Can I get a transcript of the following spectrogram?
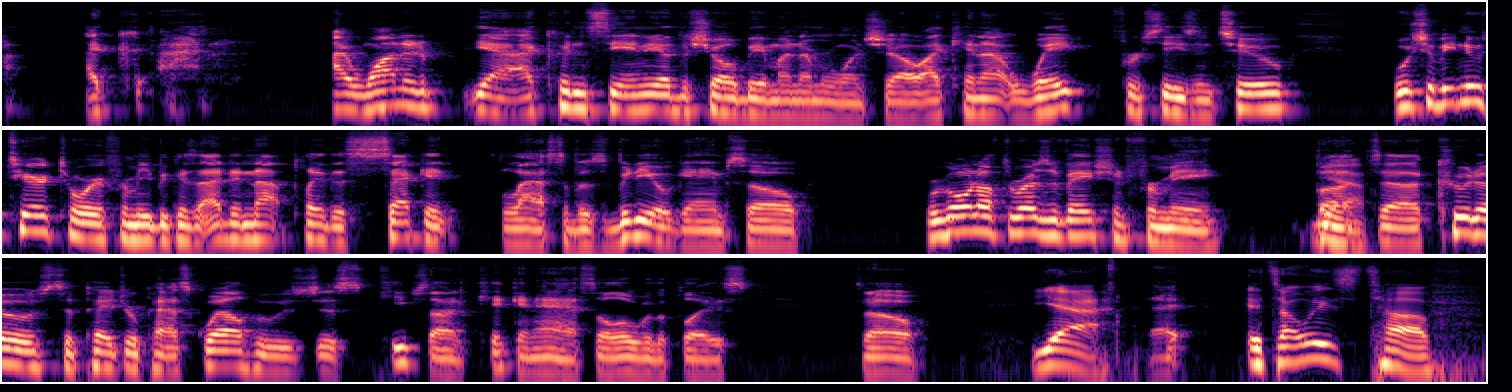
I, I wanted yeah, I couldn't see any other show being my number one show. I cannot wait for season two, which will be new territory for me because I did not play the second Last of Us video game. So we're going off the reservation for me. But uh, kudos to Pedro Pascal, who just keeps on kicking ass all over the place. So Yeah, that, it's always tough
